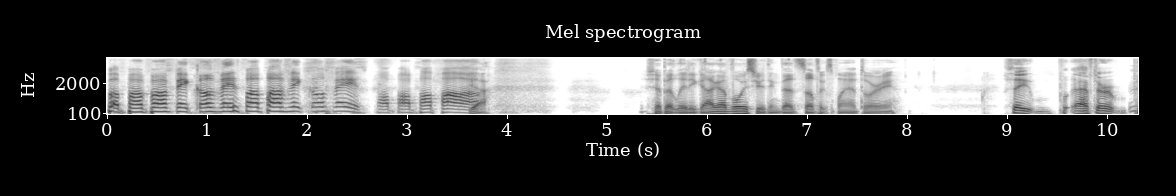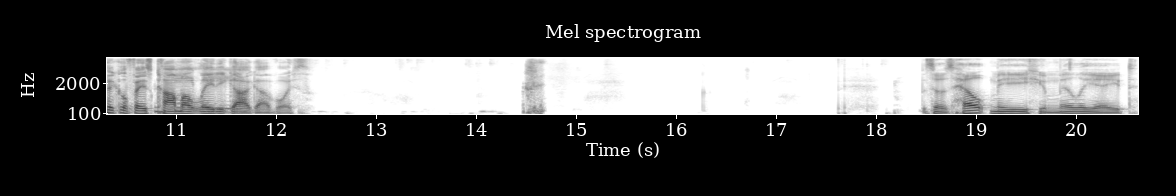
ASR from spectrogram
Pa pa pa pickle face, pa pa pickle face, pa pa pa pa. Yeah. Should I put Lady Gaga voice, or you think that's self-explanatory? Say p- after pickle face, comma Lady. Gaga voice. So it's help me humiliate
